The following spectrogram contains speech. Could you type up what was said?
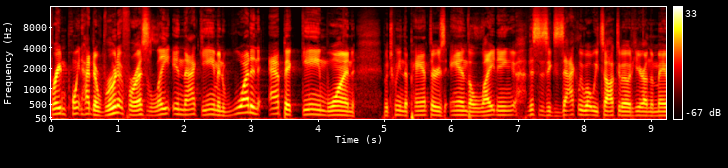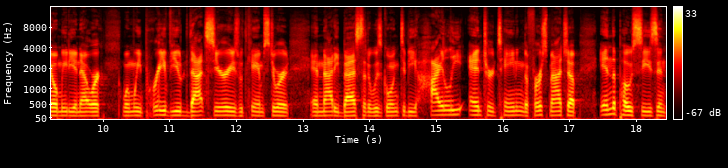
Brayden Point had to ruin it for us late in that game, and what an epic game one between the Panthers and the Lightning. This is exactly what we talked about here on the Mayo Media Network when we previewed that series with Cam Stewart and Matty Best, that it was going to be highly entertaining. The first matchup in the postseason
